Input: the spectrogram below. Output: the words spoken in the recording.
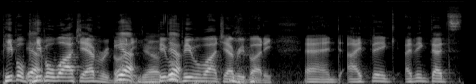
People Yeah. people watch everybody. Yeah. Yeah. People Yeah. people watch everybody, and I think I think that's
